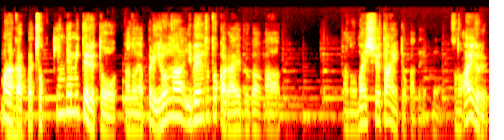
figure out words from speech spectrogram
まあなんかやっぱり直近で見てると、あの、やっぱりいろんなイベントとかライブが、あの、毎週単位とかでもう、そのアイドル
